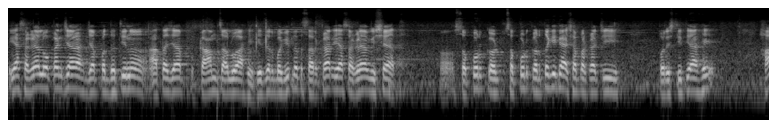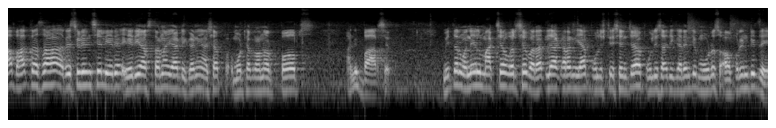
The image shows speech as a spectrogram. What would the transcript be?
या सगळ्या लोकांच्या ज्या पद्धतीनं आता ज्या काम चालू आहे हे जर बघितलं तर सरकार या सगळ्या विषयात सपोर्ट कर सपोर्ट करतं की काय अशा प्रकारची परिस्थिती आहे? हा भाग तसा रेसिडेन्शियल एरिया एरिया असताना या ठिकाणी अशा मोठ्या प्रमाणावर पब्स आणि बार्स आहेत. मी तर म्हणेल मागच्या वर्षभरातल्या कारण या पोलीस स्टेशनच्या पोलीस अधिकाऱ्यांची मोडस ऑपरेंटीज आहे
